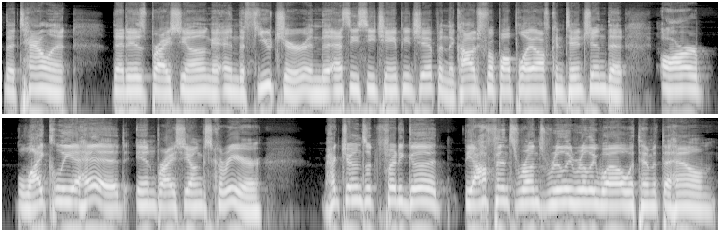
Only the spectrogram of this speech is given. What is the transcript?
the talent that is Bryce Young and the future and the SEC championship and the college football playoff contention that are likely ahead in Bryce Young's career. Mac Jones looks pretty good. The offense runs really, really well with him at the helm,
